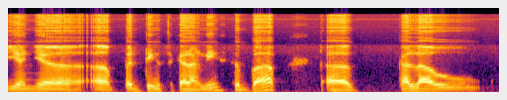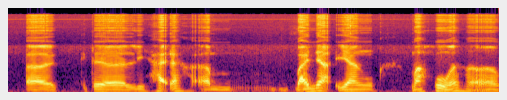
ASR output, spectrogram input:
ianya uh, penting sekarang ni sebab uh, kalau uh, kita lihatlah um, banyak yang mahu uh,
